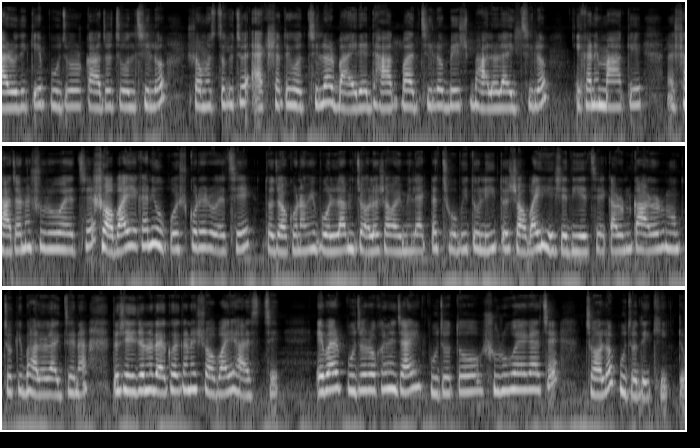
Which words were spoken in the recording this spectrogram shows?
আর ওদিকে পুজোর কাজও চলছিল, সমস্ত কিছু একসাথে হচ্ছিল, আর বাইরে ঢাক বাজছিল, বেশ ভালো লাগছিল। এখানে মাকে সাজানো শুরু হয়েছে। সবাই এখানে উপোস করে রয়েছে। তো যখন আমি বললাম, চলো সবাই মিলে একটা ছবি তুলি, তো সবাই হেসে দিয়েছে, কারণ কারোর মুখ চোখই ভালো লাগছে না। তো সেই জন্য দেখো এখানে সবাই হাসছে। এবার পুজোর ওখানে যাই। পুজো তো শুরু হয়ে গেছে। চলো পুজো দেখি একটু।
